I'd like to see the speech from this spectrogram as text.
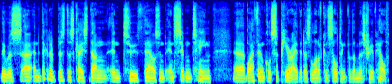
There was uh, an indicative business case done in 2017 uh, by a firm called Sapere that does a lot of consulting for the Ministry of Health.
